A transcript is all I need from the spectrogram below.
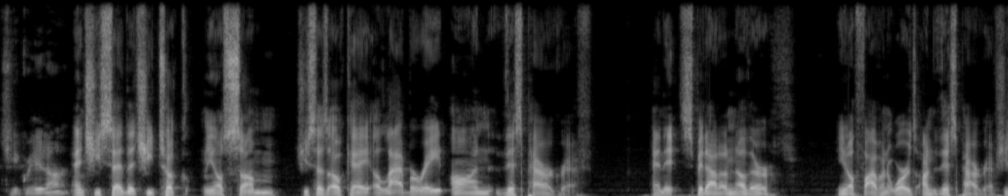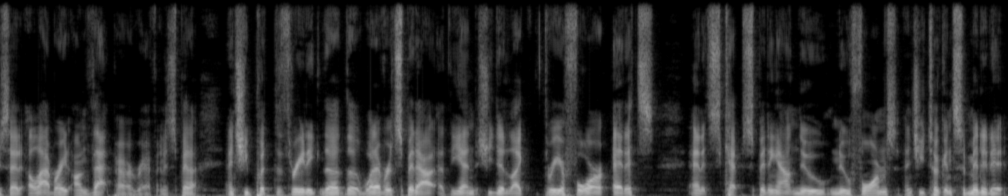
She graded on it? and she said that she took you know some she says okay elaborate on this paragraph and it spit out another you know 500 words on this paragraph she said elaborate on that paragraph and it spit out and she put the three to, the the whatever it spit out at the end she did like three or four edits and it kept spitting out new new forms and she took and submitted it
